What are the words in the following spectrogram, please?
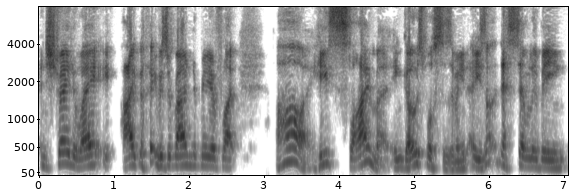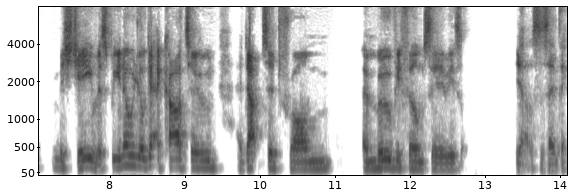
and straight away, I it was reminding me of like, ah, oh, he's Slimer in Ghostbusters. I mean, he's not necessarily being mischievous, but you know, when you'll get a cartoon adapted from a movie film series, yeah, it's the same thing.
